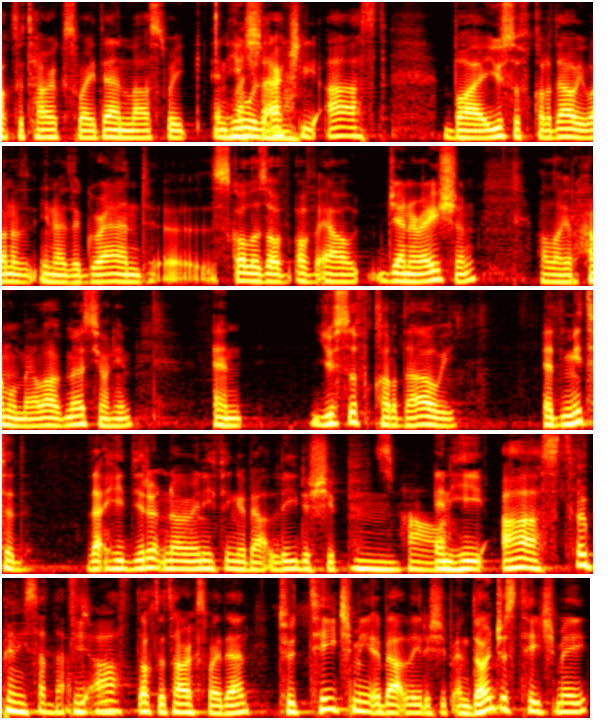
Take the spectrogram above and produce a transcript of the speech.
Dr. Tariq Swaidan last week, and he was actually asked by Yusuf Qaradawi, one of you know the grand uh, scholars of, of our generation, Allah yarhamu, may Allah have mercy on him, and Yusuf Qardawi admitted that he didn't know anything about leadership. Mm. And he asked openly said that. He well. asked Dr. Tariq Swaidan to teach me about leadership. And don't just teach me,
